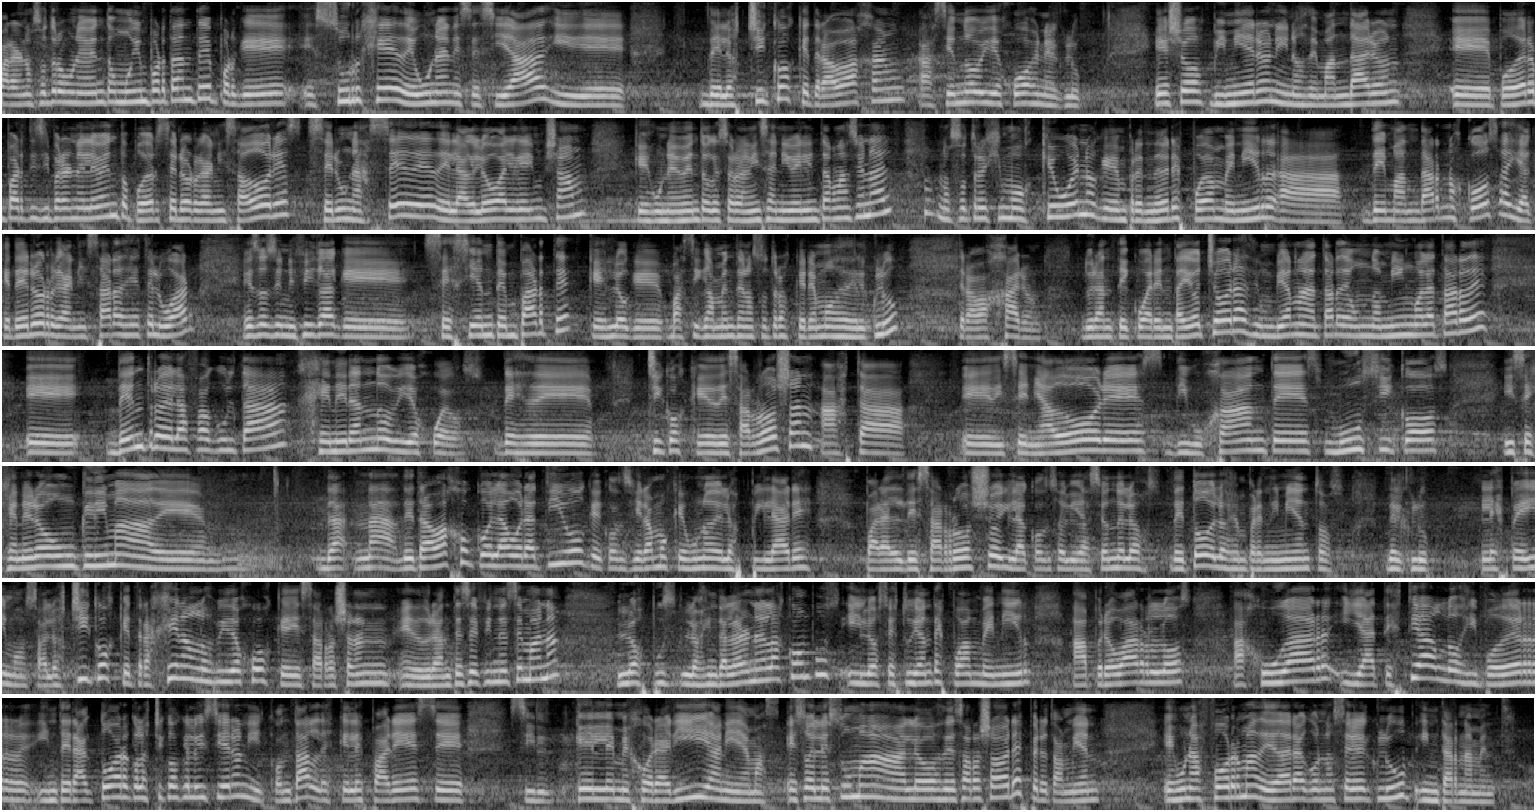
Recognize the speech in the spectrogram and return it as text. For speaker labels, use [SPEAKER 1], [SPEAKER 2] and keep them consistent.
[SPEAKER 1] para nosotros un evento muy importante porque eh, surge de una necesidad y de, de los chicos que trabajan haciendo videojuegos en el club. Ellos vinieron y nos demandaron eh, poder participar en el evento, poder ser organizadores, ser una sede de la Global Game Jam, que es un evento que se organiza a nivel internacional. Nosotros dijimos, qué bueno que emprendedores puedan venir a demandarnos cosas y a querer organizar desde este lugar. Eso significa que se sienten parte, que es lo que básicamente nosotros queremos desde el club. Trabajaron durante 48 horas, de un viernes a la tarde a un domingo a la tarde, eh, dentro de la facultad generando videojuegos, desde chicos que desarrollan hasta eh, diseñadores, dibujantes, músicos, y se generó un clima de, de trabajo colaborativo que consideramos que es uno de los pilares para el desarrollo y la consolidación de, los, de todos los emprendimientos del club les pedimos a los chicos que trajeran los videojuegos que desarrollaron eh, durante ese fin de semana, los, instalaron en las compus y los estudiantes puedan venir a probarlos, a jugar y a testearlos y poder interactuar con los chicos que lo hicieron y contarles qué les parece, si, qué le mejorarían y demás. Eso le suma a los desarrolladores, pero también es una forma de dar a conocer el club internamente.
